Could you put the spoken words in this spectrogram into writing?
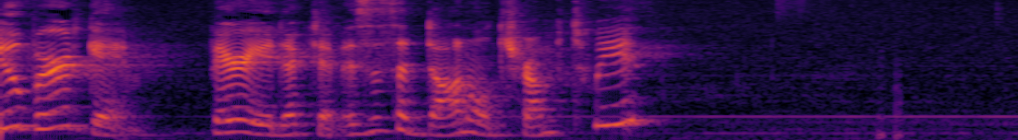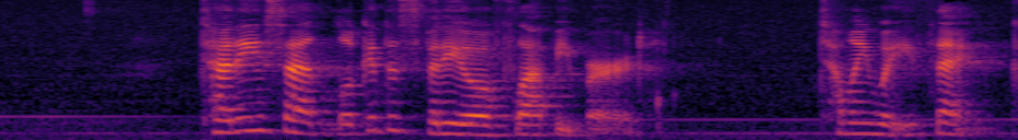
New bird game. Very addictive. Is this a Donald Trump tweet? Teddy said, look at this video of Flappy Bird. Tell me what you think.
